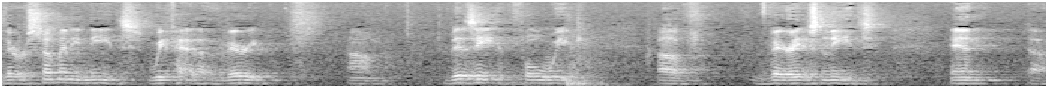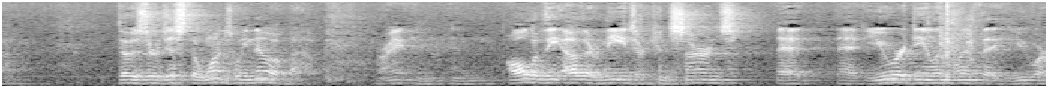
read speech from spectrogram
there are so many needs. We've had a very um, busy and full week of various needs. And uh, those are just the ones we know about, right? And, and, all of the other needs or concerns that, that you are dealing with, that you are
